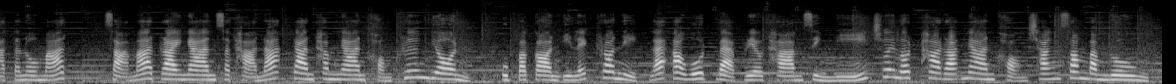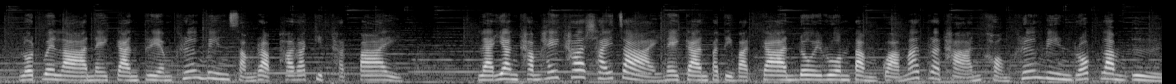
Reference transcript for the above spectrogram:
อัตโนมัติ สามารถรายงานสถานะการทำงานของเครื่องยนต์อุปกรณ์อิเล็กทรอนิกส์และอาวุธแบบเรียลไทม์สิ่งนี้ช่วยลดภาระงานของช่างซ่อมบำรุง ลดเวลาในการเตรียมเครื่องบินสำหรับภารกิจถัดไป และยังทำให้ค่าใช้จ่ายในการปฏิบัติการโดยรวมต่ำกว่ามาตรฐานของเครื่องบินรบลำอื่น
